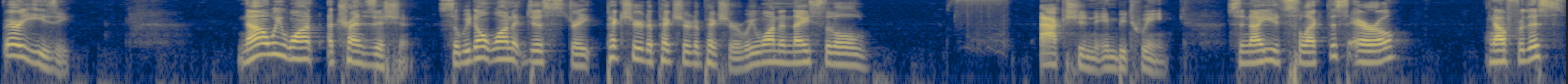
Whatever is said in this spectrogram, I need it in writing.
Very easy. Now we want a transition. So we don't want it just straight picture to picture to picture. We want a nice little action in between. So now you select this arrow. Now for this,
